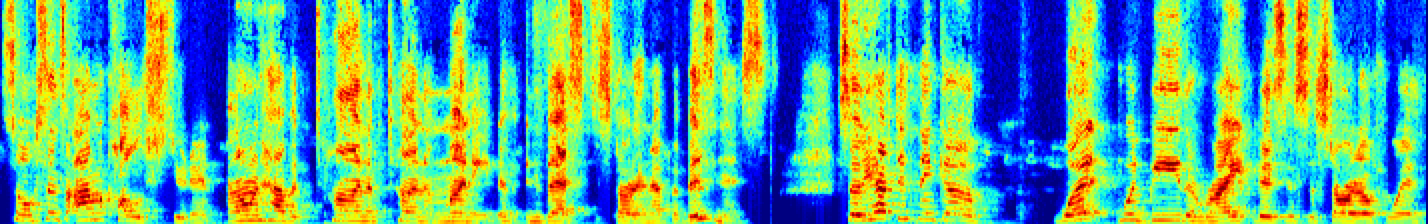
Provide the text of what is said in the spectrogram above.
So since I'm a college student, I don't have a ton of ton of money to invest to starting up a business. So you have to think of what would be the right business to start off with,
